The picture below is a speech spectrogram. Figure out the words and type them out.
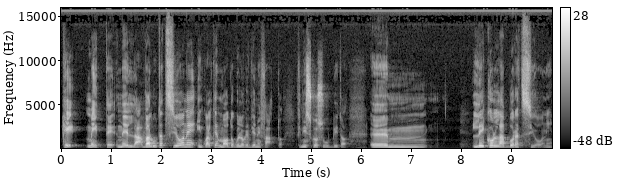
che mette nella valutazione in qualche modo quello che viene fatto. Finisco subito. Ehm, le collaborazioni,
